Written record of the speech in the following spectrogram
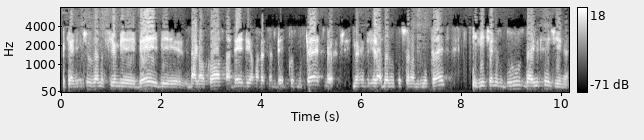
Porque a gente usando o filme Baby, da Gal Costa, Baby uma versão de Baby com os Mutantes, meu, meu refrigerador não funciona dos Mutantes, e 20 anos blues da Elis Regina.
